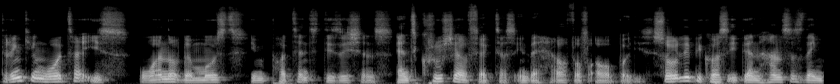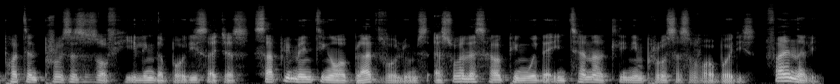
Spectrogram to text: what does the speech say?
Drinking water is one of the most important decisions and crucial factors in the health of our bodies, solely because it enhances the important processes of healing the body, such as supplementing our blood volumes as well as helping with the internal cleaning process of our bodies. Finally,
